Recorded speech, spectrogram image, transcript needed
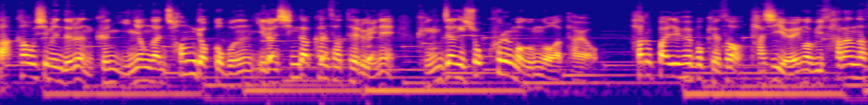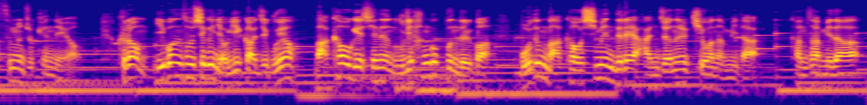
마카오 시민들은 근 2년간 처음 겪어보는 이런 심각한 사태로 인해 굉장히 쇼크를 먹은 것 같아요. 하루빨리 회복해서 다시 여행업이 살아났으면 좋겠네요. 그럼 이번 소식은 여기까지고요. 마카오 계시는 우리 한국분들과 모든 마카오 시민들의 안전을 기원합니다. 감사합니다.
